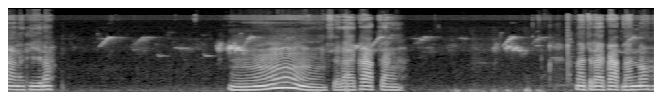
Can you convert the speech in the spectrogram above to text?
ห้านาทีเนาะอืม เสียดายภาพจัง น่าจะได้ภาพนั้นเนาะ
